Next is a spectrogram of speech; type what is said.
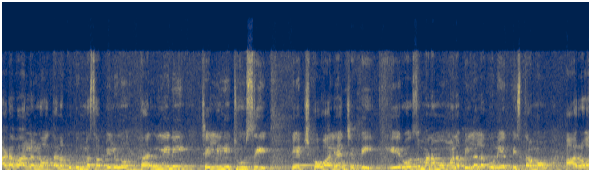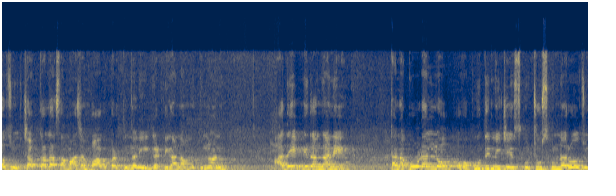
ఆడవాళ్ళలో తన కుటుంబ సభ్యులను తల్లిని చెల్లిని చూసి నేర్చుకోవాలి అని చెప్పి ఏ రోజు మనము మన పిల్లలకు నేర్పిస్తామో ఆ రోజు చక్కగా సమాజం బాగుపడుతుందని గట్టిగా నమ్ముతున్నాను. అదే విధంగానే తన కోడల్లో ఒక కూతుర్ని చేసుకు చూసుకున్న రోజు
